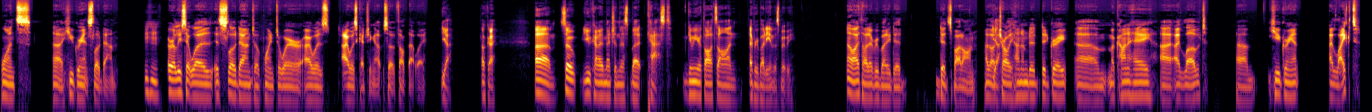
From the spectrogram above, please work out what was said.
once uh, Hugh Grant slowed down, Mm-hmm. or at least it was it slowed down to a point to where I was I was catching up, so it felt that way. Yeah. Okay. Um, so you kind of mentioned this, but cast. Give me your thoughts on everybody in this movie. No, I thought everybody did did spot on. I thought Yeah. Charlie Hunnam did did great. Um, McConaughey, I I loved. Um, Hugh Grant, I liked.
